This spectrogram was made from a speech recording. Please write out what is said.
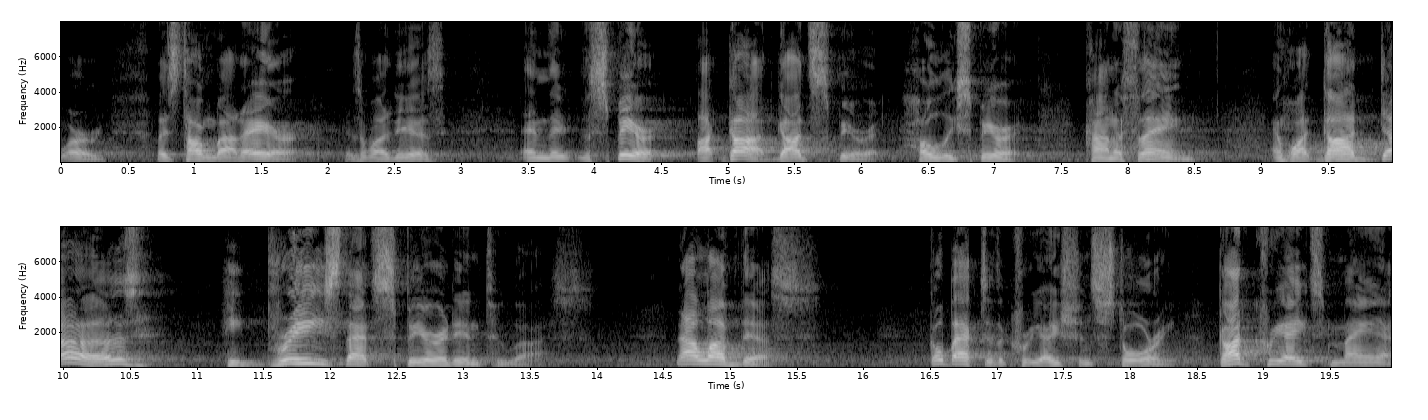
word. It's talking about air, is what it is. And the, the Spirit, like God, God's Spirit, Holy Spirit kind of thing. And what God does, He breathes that Spirit into us. Now, I love this. Go back to the creation story. God creates man.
